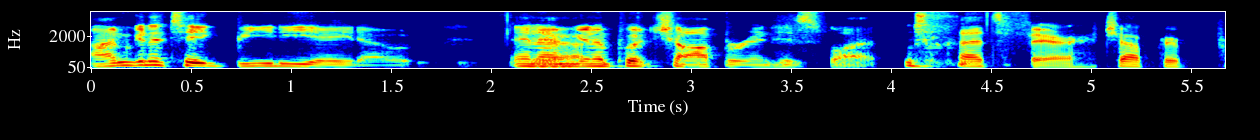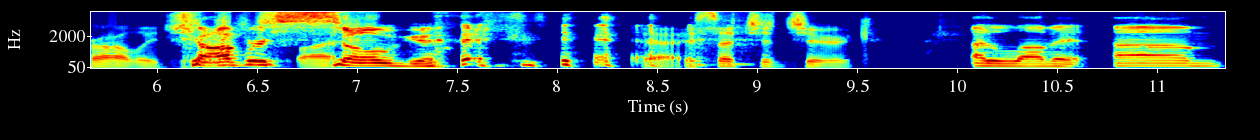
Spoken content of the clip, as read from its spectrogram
I'm going to take BD8 out and I'm going to put Chopper in his spot. That's fair. Chopper probably Chopper's so good. yeah, it's such a jerk. I love it. Um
